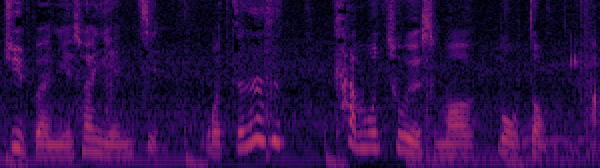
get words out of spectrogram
剧本也算严谨。我真的是看不出有什么漏洞的地方。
